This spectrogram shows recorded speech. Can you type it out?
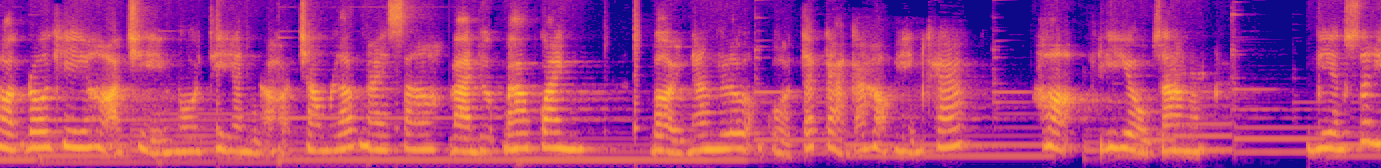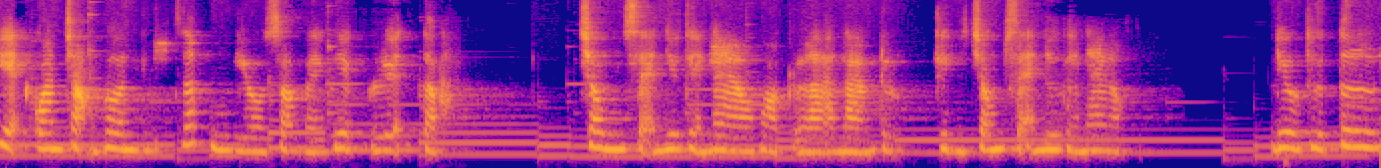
hoặc đôi khi họ chỉ ngồi thiền ở trong lớp nai so và được bao quanh bởi năng lượng của tất cả các học viên khác. Họ hiểu rằng việc xuất hiện quan trọng hơn rất nhiều so với việc luyện tập. Trông sẽ như thế nào hoặc là làm được thì trông sẽ như thế nào? Điều thứ tư,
